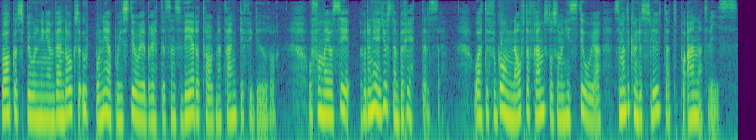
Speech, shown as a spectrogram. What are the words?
Bakåtspolningen vänder också upp och ner på historieberättelsens vedertagna tankefigurer och får mig att se hur den är just en berättelse och att det förgångna ofta framstår som en historia som inte kunde slutat på annat vis.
